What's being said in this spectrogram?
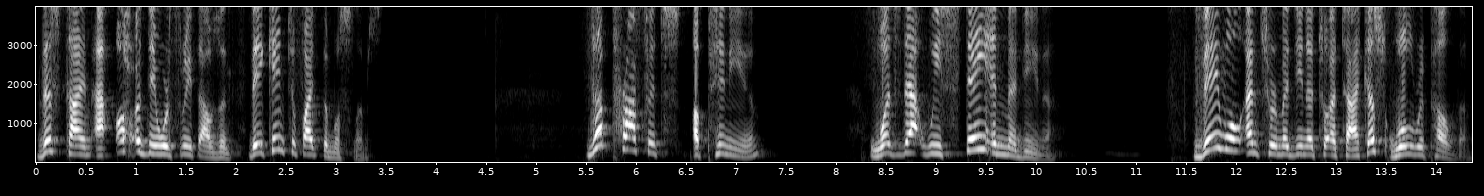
This time at Uhud they were 3,000. They came to fight the Muslims. The Prophet's opinion was that we stay in Medina. They will enter Medina to attack us, we'll repel them.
